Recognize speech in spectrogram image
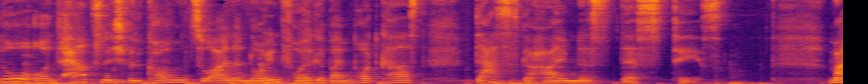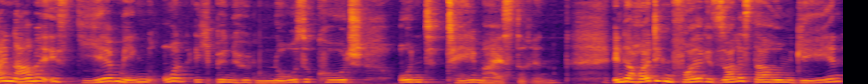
Hallo und herzlich willkommen zu einer neuen Folge beim Podcast Das Geheimnis des Tees. Mein Name ist Yeming und ich bin Hypnosecoach und Teemeisterin. In der heutigen Folge soll es darum gehen,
